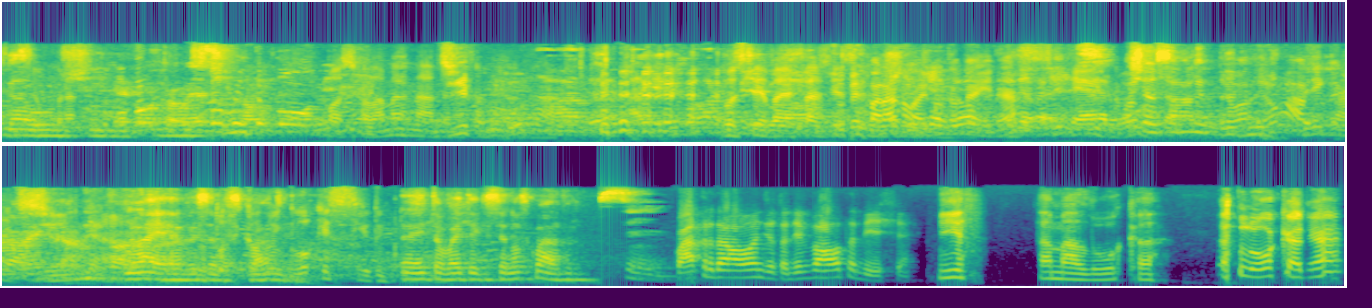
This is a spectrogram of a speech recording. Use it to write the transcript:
eu tava falando. posso falar mais nada. Dico. Você vai fazer Super essa paranoico também, né? Deixa eu só me Eu, lembrar. eu acho legal. Não é, vai ser Eu tô ficando enlouquecido. É, então vai ter que ser nós quatro. Sim. Quatro da onde? Eu tô de volta, bicha. Ih, tá maluca. É louca, né?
